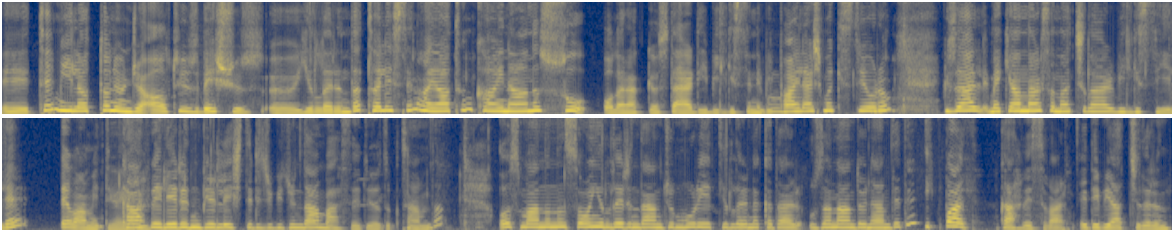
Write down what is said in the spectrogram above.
e, te milattan önce 600-500 e, yıllarında Thales'in hayatın kaynağını su olarak gösterdiği bilgisini bir paylaşmak istiyorum. Güzel mekanlar sanatçılar bilgisiyle devam ediyor. Evrim. Kahvelerin birleştirici gücünden bahsediyorduk tam da. Osmanlı'nın son yıllarından Cumhuriyet yıllarına kadar uzanan dönemde de İkbal kahvesi var. Edebiyatçıların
